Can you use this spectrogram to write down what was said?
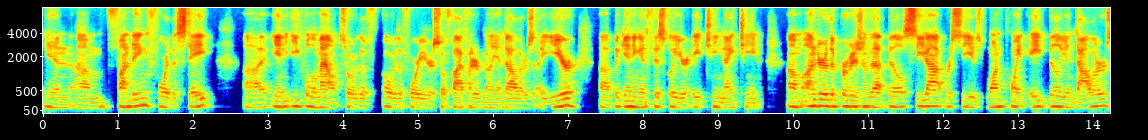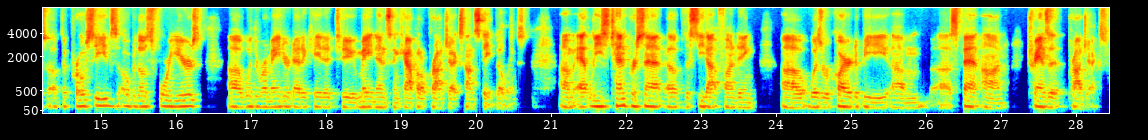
in um, funding for the state uh, in equal amounts over the, over the four years. So $500 million a year, uh, beginning in fiscal year 18, 19. Um, under the provision of that bill, CDOT receives $1.8 billion of the proceeds over those four years uh, with the remainder dedicated to maintenance and capital projects on state buildings. Um, at least 10% of the CDOT funding uh, was required to be um, uh, spent on transit projects.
